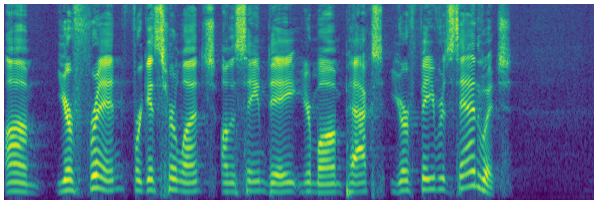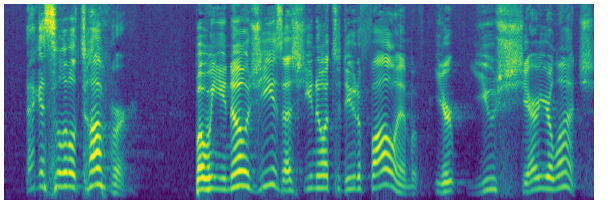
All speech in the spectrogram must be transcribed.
Um, your friend forgets her lunch on the same day your mom packs your favorite sandwich. That gets a little tougher. But when you know Jesus, you know what to do to follow him. You're, you share your lunch.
